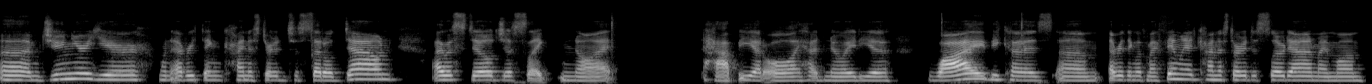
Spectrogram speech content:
um, junior year, when everything kind of started to settle down, I was still just like not happy at all. I had no idea why? Because um, everything with my family had kind of started to slow down. My mom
